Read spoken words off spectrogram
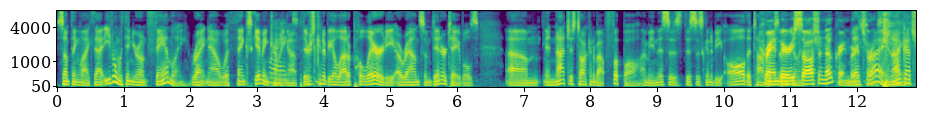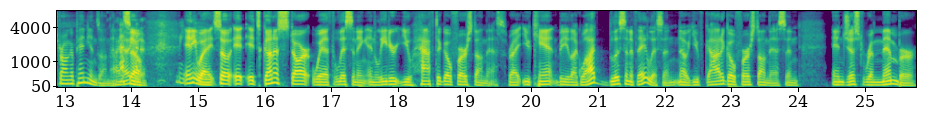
something like that, even within your own family right now with Thanksgiving coming Right. up, there's going to be a lot of polarity around some dinner tables, um, and not just talking about football. I mean, this is this is going to be all the topics. Cranberry going- sauce or no cranberry sauce. that's sauce? right, and I I've got strong opinions on that. I know so, anyway, so it, it's going to start with listening, and leader, you have to go first on this, right? You can't be like, "Well, I'd listen if they listen." No, you've got to go first on this, and and just remember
